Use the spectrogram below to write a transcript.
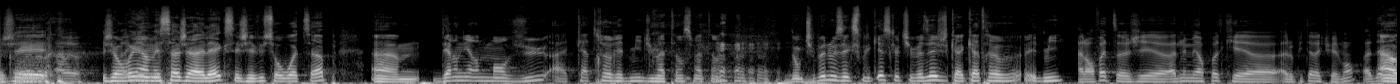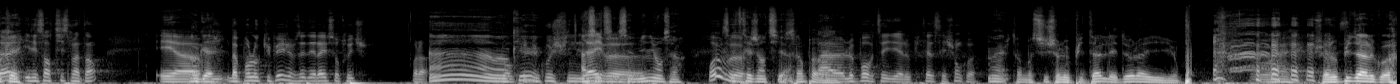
J'ai Ah j'ai envoyé un message à Alex et j'ai vu sur WhatsApp euh, dernièrement vu à 4h30 du matin ce matin. Donc tu peux nous expliquer ce que tu faisais jusqu'à 4h30 Alors en fait, euh, j'ai euh, un de mes meilleurs potes qui est à l'hôpital actuellement. Ah, ok. Il est sorti ce matin. Et euh, bah, pour l'occuper, je faisais des lives sur Twitch. Voilà. Ah, Donc ok. du coup, je finis Ah, c'est live. c'est euh, mignon ça. Ouais, C'est bah, très gentil. C'est hein. sympa. bah, ouais. le pauvre, tu sais, il est à l'hôpital, c'est chiant quoi. Putain, moi, si je suis à l'hôpital, les deux là, ils. Je suis à l'hôpital, quoi.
